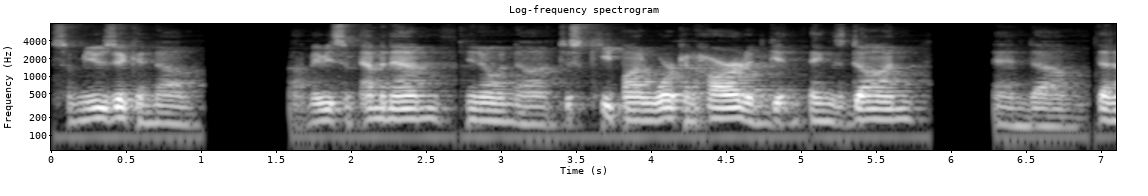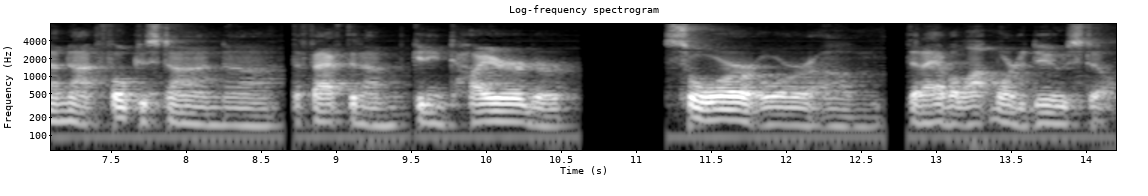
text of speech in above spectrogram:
some music and um, uh, maybe some Eminem, you know, and uh, just keep on working hard and getting things done and um, then I'm not focused on uh, the fact that I'm getting tired or sore or um, that I have a lot more to do still.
